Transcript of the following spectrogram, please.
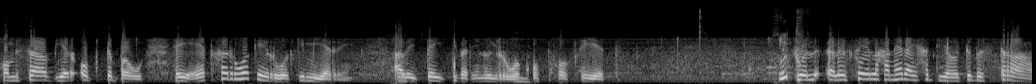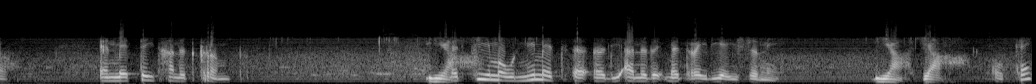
homself weer op te bou. Hy het gerook, hy rook nie meer nie. Al die tyd wat hy nou rook opgegee het. Goed. So, hulle, sê hulle gaan net hy gedeelte bestraal. En met tyd gaan dit krimp. Ja, Met chemo, nie met uh, uh, die ander met radiation nie. ja, ja. Okay.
